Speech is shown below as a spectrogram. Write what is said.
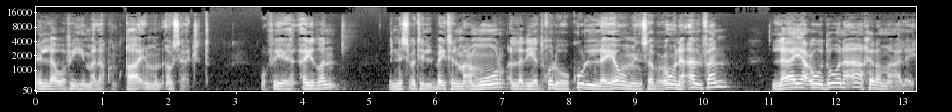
إلا وفيه ملك قائم أو ساجد. وفيه أيضا بالنسبة للبيت المعمور الذي يدخله كل يوم سبعون ألفا لا يعودون آخر ما عليه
